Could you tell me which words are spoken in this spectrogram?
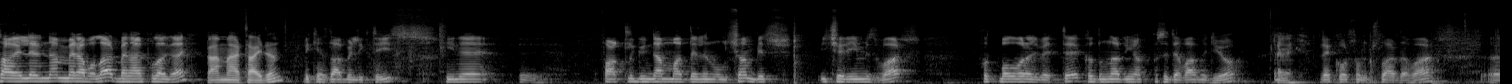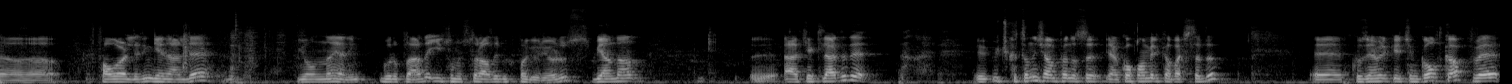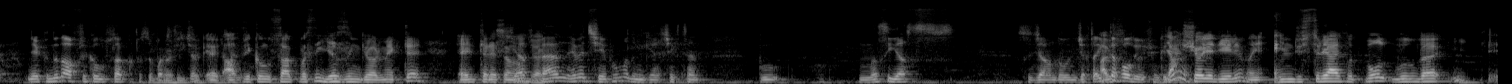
Sahillerinden merhabalar. Ben Alp Ulagay. Ben Mert Aydın. Bir kez daha birlikteyiz. Yine e, farklı gündem maddelerinden oluşan bir içeriğimiz var. Futbol var elbette. Kadınlar Dünya Kupası devam ediyor. Evet. Rekor sonuçlar da var. E, favorilerin genelde yoluna yani gruplarda iyi sonuçlar aldığı bir kupa görüyoruz. Bir yandan e, erkeklerde de 3 kıtanın şampiyonası yani Copa Amerika başladı. Ee, Kuzey Amerika için Gold Cup ve yakında da Afrika Uluslar Kupası başlayacak. Evet Afrika Ulusal Kupası'nı yazın görmekte enteresan Ya olacak. ben evet şey yapamadım gerçekten. Bu nasıl yaz sıcağında oynayacaklar? İlk Abi, defa oluyor çünkü yani şöyle diyelim hani endüstriyel futbol bunu da e,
